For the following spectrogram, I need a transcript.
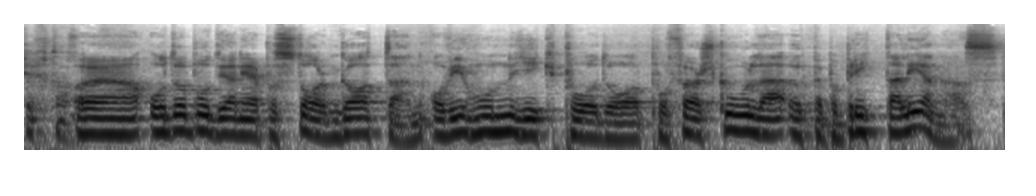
tufft alltså. Eh, Och då bodde jag nere på Stormgatan. Och vi, hon gick på, då, på förskola uppe på Britta-Lenas.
